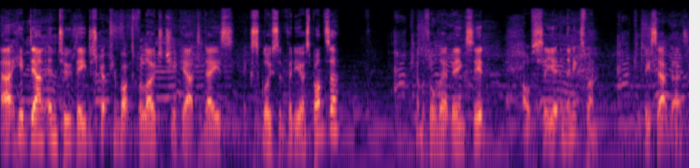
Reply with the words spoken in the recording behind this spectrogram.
uh, head down into the description box below to check out today's exclusive video sponsor. And with all that being said, I'll see you in the next one. Peace out, guys.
